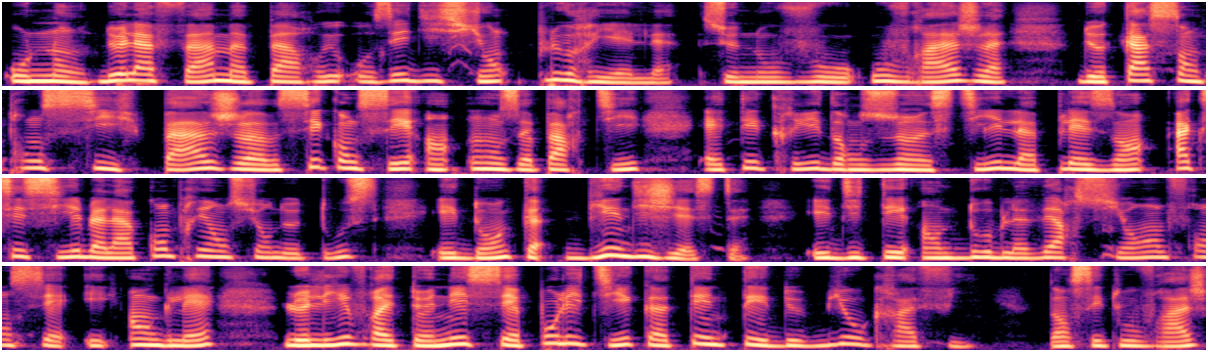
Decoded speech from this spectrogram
Au nom de la femme, paru aux éditions plurielles. Ce nouveau ouvrage de 436 pages, séquencé en 11 parties, est écrit dans un style plaisant, accessible à la compréhension de tous et donc bien digeste. Édité en double version français et anglais, le livre est un essai politique teinté de biographie. Dans cet ouvrage,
